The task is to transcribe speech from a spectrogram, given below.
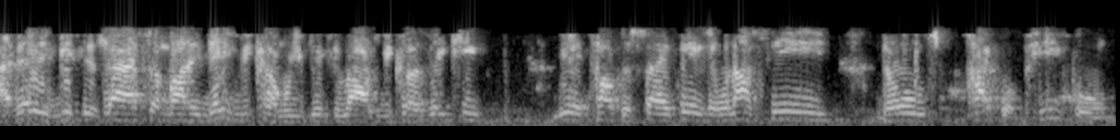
I they victimize somebody, they become re-victimized because they keep being taught the same things. And when I see those type of people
